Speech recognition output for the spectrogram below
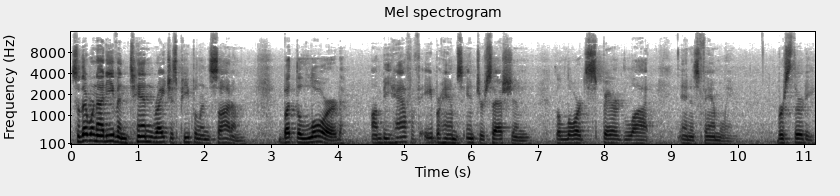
So there were not even ten righteous people in Sodom, but the Lord, on behalf of Abraham's intercession, the Lord spared Lot and his family. Verse 30.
